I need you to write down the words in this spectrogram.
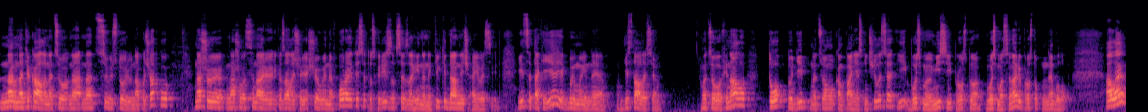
Нам натякали на цю, на, на цю історію на початку нашої, нашого сценарію і казали, що якщо ви не впораєтеся, то скоріш за все загине не тільки Данвіч, а й весь світ. І це так і є. Якби ми не дісталися оцього фіналу, то тоді б на цьому кампанія скінчилася, і восьмої місії просто восьмого сценарію просто б не було. Але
